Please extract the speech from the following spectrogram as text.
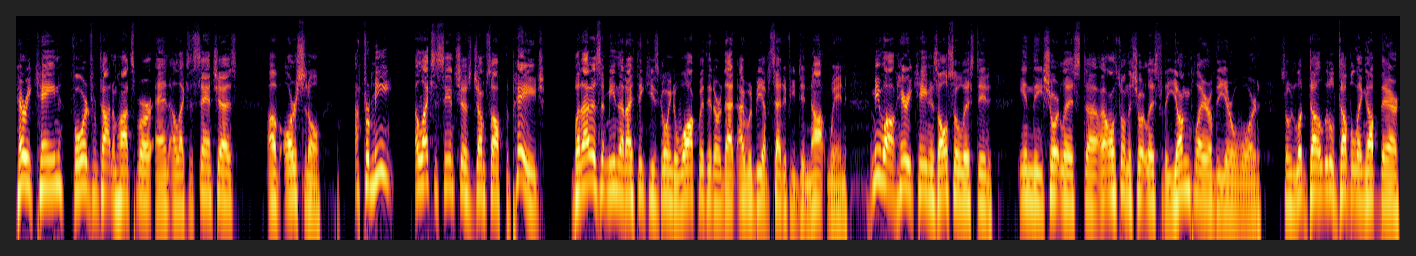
Harry Kane, forward from Tottenham Hotspur, and Alexis Sanchez of Arsenal. Uh, for me, Alexis Sanchez jumps off the page, but that doesn't mean that I think he's going to walk with it or that I would be upset if he did not win. Meanwhile, Harry Kane is also listed in the short list, uh, also on the short list for the Young Player of the Year award. So a little doubling up there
